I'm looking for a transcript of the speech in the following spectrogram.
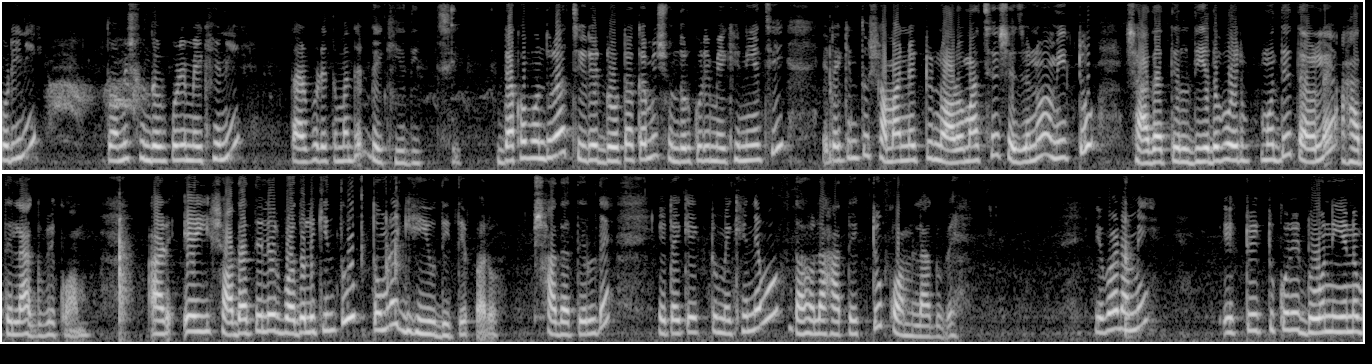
করিনি। তো আমি সুন্দর করে মেখে নিই তারপরে তোমাদের দেখিয়ে দিচ্ছি। দেখো বন্ধুরা চিড়ের ডোটাকে আমি সুন্দর করে মেখে নিয়েছি। এটা কিন্তু সামান্য একটু নরম আছে সেজন্য আমি একটু সাদা তেল দিয়ে দেবো এর মধ্যে তাহলে হাতে লাগবে কম। আর এই সাদা তেলের বদলে কিন্তু তোমরা ঘিও দিতে পারো। সাদা তেল দে এটাকে একটু মেখে নেব তাহলে হাতে একটু কম লাগবে। এবার আমি একটু একটু করে ডো নিয়ে নেব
